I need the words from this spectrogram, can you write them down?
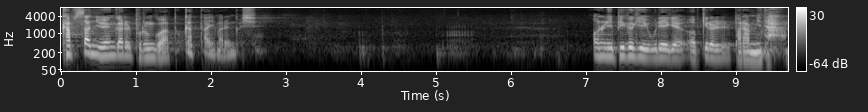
값싼 유행가를 부른 거와 똑같다 이 말인 것이. 오늘 이 비극이 우리에게 없기를 바랍니다.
